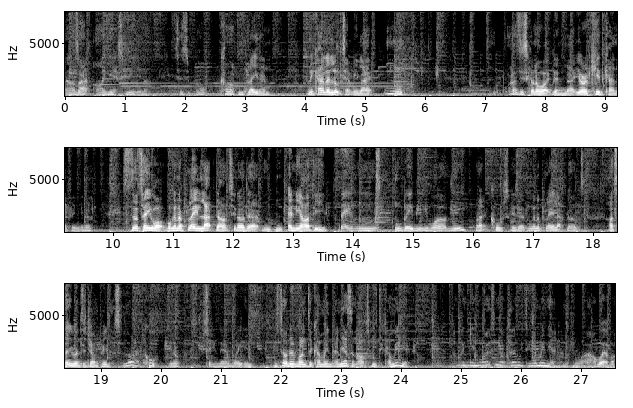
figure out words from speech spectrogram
And I was like, oh yes, me, you know. He says, well, come up and play then. And he kind of looked at me like, mm, how's this going to work then? Like, you're a kid kind of thing, you know? So I'll tell you what, we're going to play lap dance, you know, that NERD. Mm, baby, you want me? Right, cool. So he's like, we're going to play lap dance. I'll tell you when to jump in. I said, all right, cool, you know, sitting there and waiting. He's told everyone to come in and he hasn't asked me to come in yet. So I'm thinking, why is he not telling me to come in yet? And I thought, ah, whatever.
